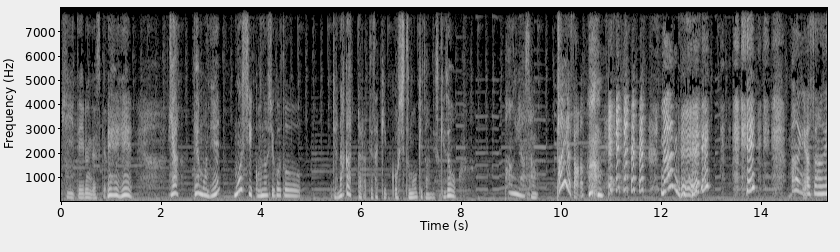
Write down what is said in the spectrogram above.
聞いているんですけど。ええええ。いやでもねもしこの仕事じゃなかったらってさっきご質問を受けたんですけどパン屋さん。パン屋さん？なんで？パン屋さん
